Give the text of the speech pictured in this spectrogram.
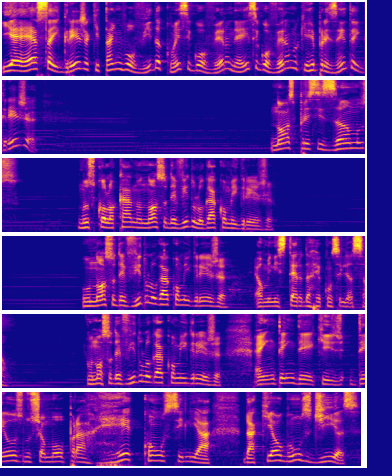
e é essa igreja que está envolvida com esse governo, é esse governo que representa a igreja. Nós precisamos nos colocar no nosso devido lugar como igreja. O nosso devido lugar como igreja é o ministério da reconciliação. O nosso devido lugar como igreja é entender que Deus nos chamou para reconciliar. Daqui a alguns dias,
